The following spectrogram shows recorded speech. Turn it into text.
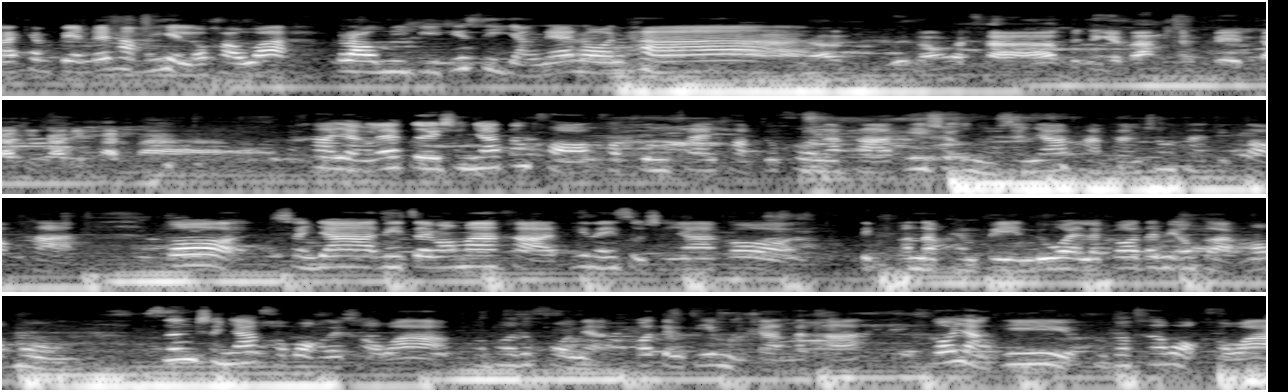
นะแคมเปญได้ทำให้เห็นแล้วค่ะว่าเรามี B ที่4อย่างแน่นอนค่ะแล้วน้องราคาเป็นยังไงบ้างแคมเปญ 9.9 ที่ผ่านมา ค่ะ อย่างแรกเลยชัญญาต้องขอขอบคุณแฟนคลับทุกคนนะคะ ที่ช่วยอุดหนุนชัญญาผ่านทางช่องทางทิกตอกค่ะ ก็ชัญญาดีใจมากๆค่ะ ที่ในสุดชัญญาก็ติดอันดับแคมเปญด้วย แล้วก็ได้มีโอกาสมอบมง ซึ่งชัญญาเขาบอกเลยค่ะว่าเพื่อนๆทุกคนเนี่ยก็เต็มที่เหมือนกันนะคะ ก็อย่างที่คุณต้นข้าวบอกค่ะว่า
